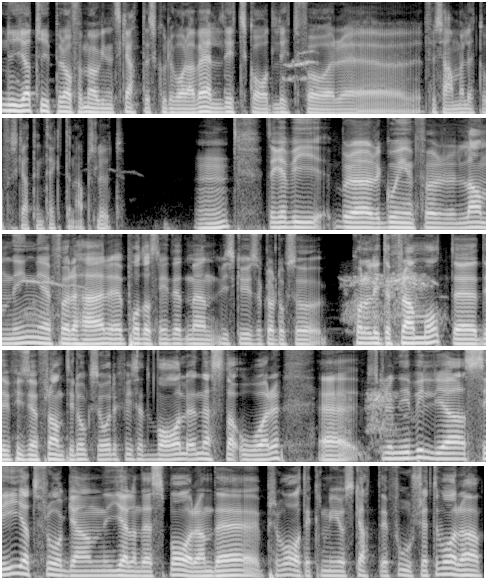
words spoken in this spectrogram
nya typer av förmögenhetsskatter skulle vara väldigt skadligt för, eh, för samhället och för skatteintäkterna, absolut. Mm. Jag tänker att vi börjar gå in för landning för det här eh, poddavsnittet, men vi ska ju såklart också kolla lite framåt. Eh, det finns ju en framtid också och det finns ett val nästa år. Eh, skulle ni vilja se att frågan gällande sparande, privatekonomi och skatter fortsätter vara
